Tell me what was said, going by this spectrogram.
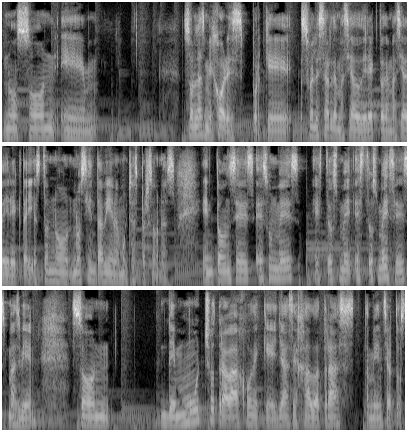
no son... Em, son las mejores porque suele ser demasiado directo, demasiado directa y esto no, no sienta bien a muchas personas. Entonces es un mes, estos, estos meses más bien son de mucho trabajo, de que ya has dejado atrás también ciertos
